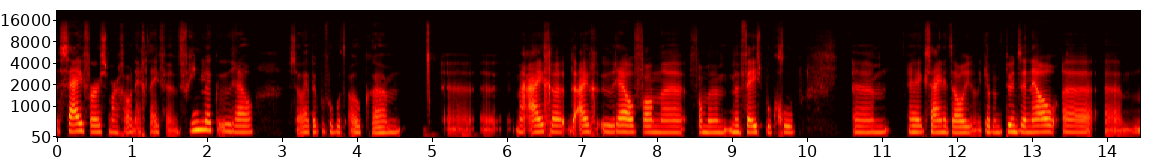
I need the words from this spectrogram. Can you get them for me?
cijfers, maar gewoon echt even een vriendelijke URL. Zo heb ik bijvoorbeeld ook uh, mijn eigen, de eigen URL van, uh, van mijn, mijn Facebookgroep. Um, ik zei het al, ik heb een .nl um, ehm,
